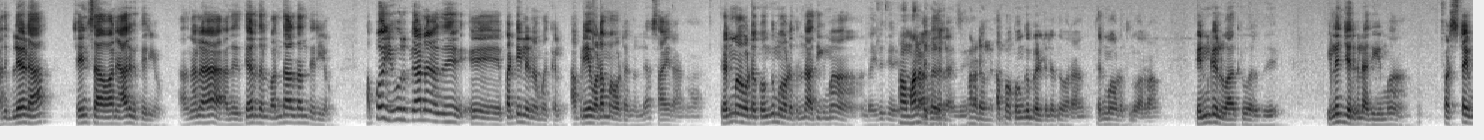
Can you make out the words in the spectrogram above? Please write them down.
அது பிளேடா செயின் சாவான்னு யாருக்கு தெரியும்? அதனால அது தேர்தல் வந்தால்தான் தெரியும். அப்போ இவருக்கான இது பட்டியலின மக்கள் அப்படியே வட மாவட்டங்களில் சாயிறாங்க. தென் மாவட்டம் கொங்கு மாவட்டத்துலேருந்து அதிகமாக அந்த இதுக்கு அப்போ கொங்கு பெல்ட்லேருந்து வராங்க. தென் மாவட்டத்துலேருந்து வர்றாங்க. பெண்கள் வாக்கு வருது. இளைஞர்கள் அதிகமாக ஃபர்ஸ்ட் டைம்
